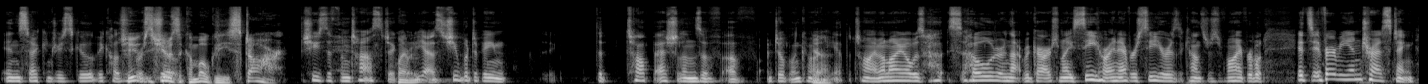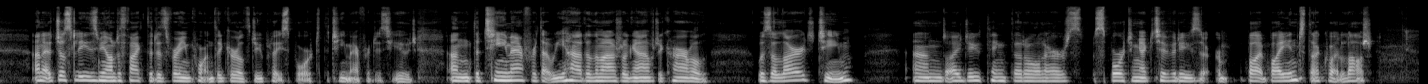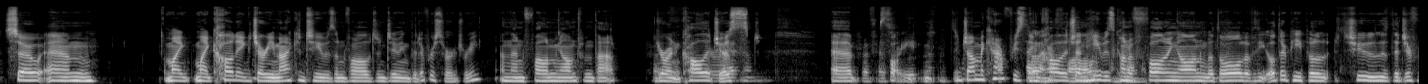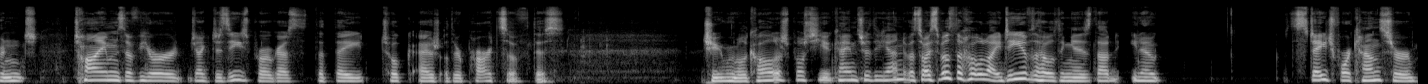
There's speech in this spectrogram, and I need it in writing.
in secondary school because She, of her she was a camogie star. She's a fantastic. When- yes, she would have been the top echelons of, of Dublin camogie Yeah. at the time, and I always hold her in that regard. And I see her, I never see her as a cancer survivor, but it's very interesting. And it just leads me on to the fact that it's very important that girls do play sport. The team effort is huge, and the team effort that we had in the Mount after Carmel was a large team. And I do think that all our sporting activities are, buy, buy into that quite a lot. So um, my my colleague Gerry McEntee was involved in doing the liver surgery, and then following on from that, you're an oncologist. Uh, Professor Eaton. John McCaffrey's the college, and he was kind of following on with all of the other people to the different times of your like disease progress that they took out other parts of this tumor, we'll call it, but you came through the end of it. So I suppose the whole idea of the whole thing is that, you know, stage four cancer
